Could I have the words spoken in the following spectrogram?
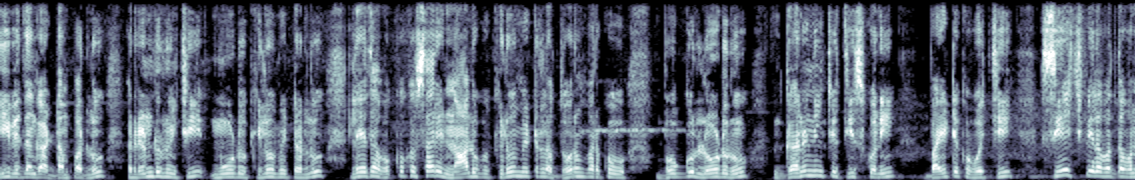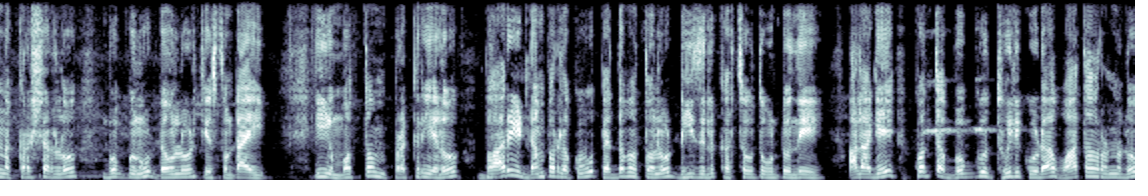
ఈ విధంగా డంపర్లు రెండు నుంచి మూడు కిలోమీటర్లు లేదా ఒక్కొక్కసారి నాలుగు కిలోమీటర్ల దూరం వరకు బొగ్గు లోడును గని నుంచి తీసుకొని బయటకు వచ్చి సిహెచ్పిల వద్ద ఉన్న క్రషర్లో బొగ్గును డౌన్లోడ్ చేస్తుంటాయి. ఈ మొత్తం ప్రక్రియలో భారీ డంపర్లకు పెద్ద మొత్తంలో డీజిల్ ఖర్చవుతూ ఉంటుంది. అలాగే కొంత బొగ్గు ధూళి కూడా వాతావరణంలో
